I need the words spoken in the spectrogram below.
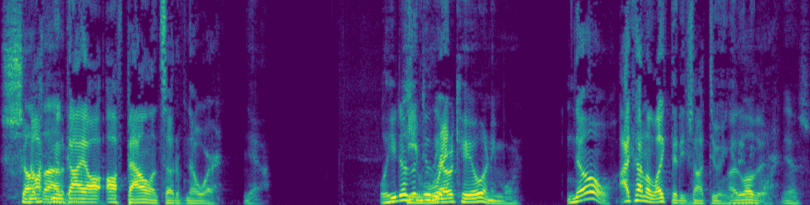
Shove Knocking a guy off, off balance out of nowhere. Yeah. Well, he doesn't He do the ran- RKO anymore. No, I kind of like that he's not doing it I love anymore. it. Yes.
